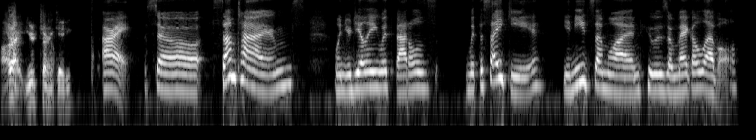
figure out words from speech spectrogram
All right, your turn, Katie. All right. So sometimes when you're dealing with battles with the psyche, you need someone who is Omega level.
